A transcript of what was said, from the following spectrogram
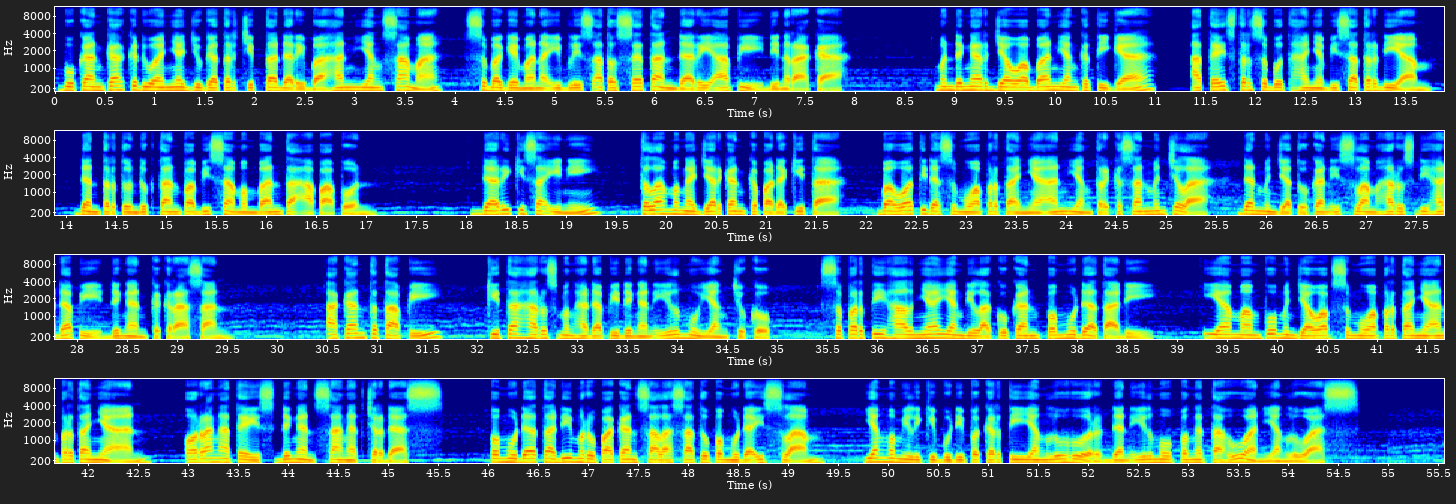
Bukankah keduanya juga tercipta dari bahan yang sama, sebagaimana iblis atau setan dari api di neraka? Mendengar jawaban yang ketiga, ateis tersebut hanya bisa terdiam, dan tertunduk tanpa bisa membantah apa pun. Dari kisah ini, telah mengajarkan kepada kita, bahwa tidak semua pertanyaan yang terkesan mencela, dan menjatuhkan Islam harus dihadapi dengan kekerasan. Akan tetapi, kita harus menghadapi dengan ilmu yang cukup. Seperti halnya yang dilakukan pemuda tadi. Ia mampu menjawab semua pertanyaan-pertanyaan, orang ateis dengan sangat cerdas. Pemuda tadi merupakan salah satu pemuda Islam, yang memiliki budi pekerti yang luhur dan ilmu pengetahuan yang luas.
